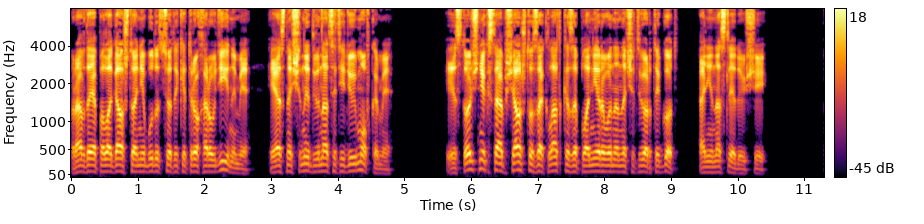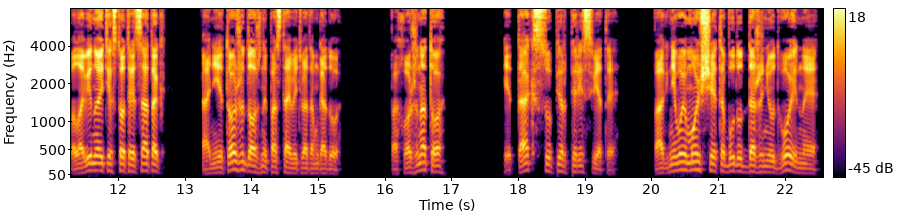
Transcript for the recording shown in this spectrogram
Правда, я полагал, что они будут все-таки трехорудийными и оснащены 12-дюймовками. Источник сообщал, что закладка запланирована на четвертый год, а не на следующий. Половину этих 130-ок они тоже должны поставить в этом году. Похоже на то. Итак, суперпересветы. По огневой мощи это будут даже не удвоенные,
